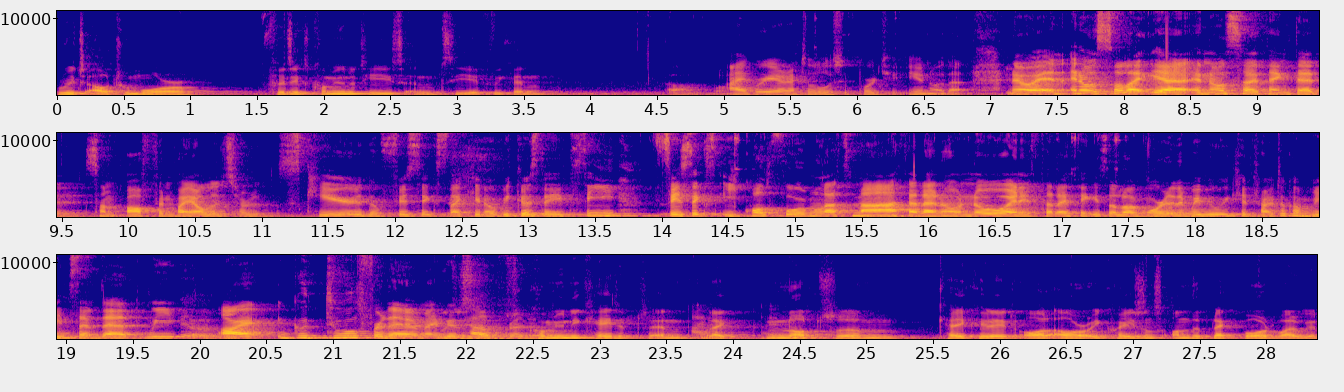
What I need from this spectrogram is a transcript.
reach out to more physics communities and see if we can um, I agree, and I totally support you. You know that. No, and, and also like yeah, and also I think that some often biologists are scared of physics, like you know, because they see physics equal formulas, math, and I don't know, and instead I think it's a lot more. And maybe we can try to convince them that we yeah. are a good tool for them and we good help for them. Communicate it and I, like I, not. Um, calculate all our equations on the blackboard while we're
